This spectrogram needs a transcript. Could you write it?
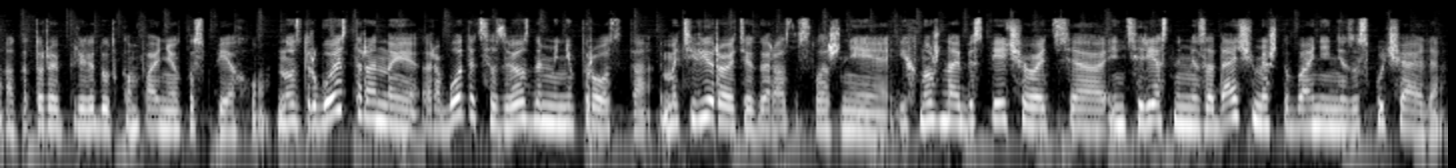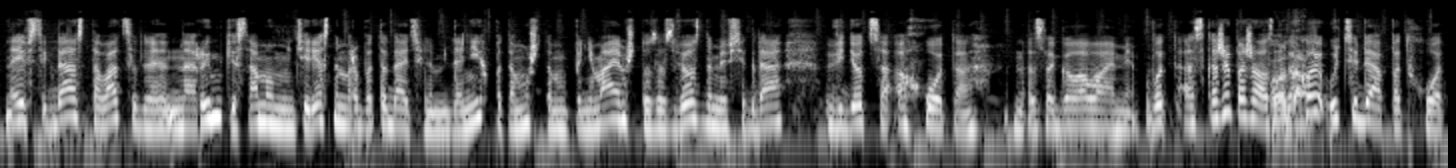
а, которые приведут компанию к успеху. Но с другой стороны, работать со звездами непросто. Мотивировать их гораздо сложнее. Их нужно обеспечивать а, интересными задачами, чтобы они не заскучали. Да, и всегда оставаться для, на рынке самым интересным работодателем для них, потому что мы понимаем, что за звездами всегда ведется охота за головами. Вот а скажи, пожалуйста, О, да. какой у тебя подход?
